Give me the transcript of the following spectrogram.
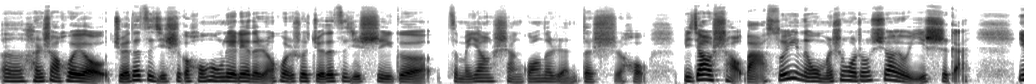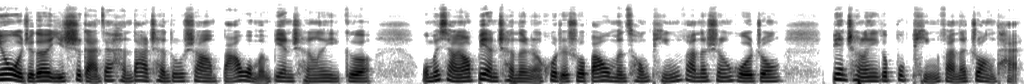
嗯，很少会有觉得自己是个轰轰烈烈的人，或者说觉得自己是一个怎么样闪光的人的时候，比较少吧。所以呢，我们生活中需要有仪式感，因为我觉得仪式感在很大程度上把我们变成了一个我们想要变成的人，或者说把我们从平凡的生活中变成了一个不平凡的状态。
